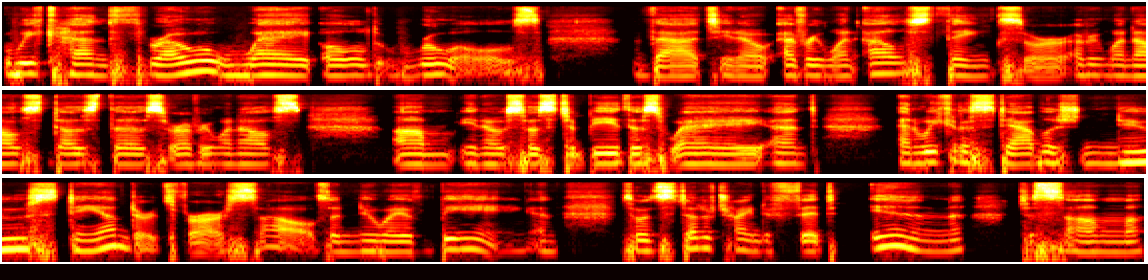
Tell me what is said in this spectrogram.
we can throw away old rules that you know everyone else thinks or everyone else does this or everyone else um, you know says to be this way. And and we can establish new standards for ourselves a new way of being. And so instead of trying to fit in to some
